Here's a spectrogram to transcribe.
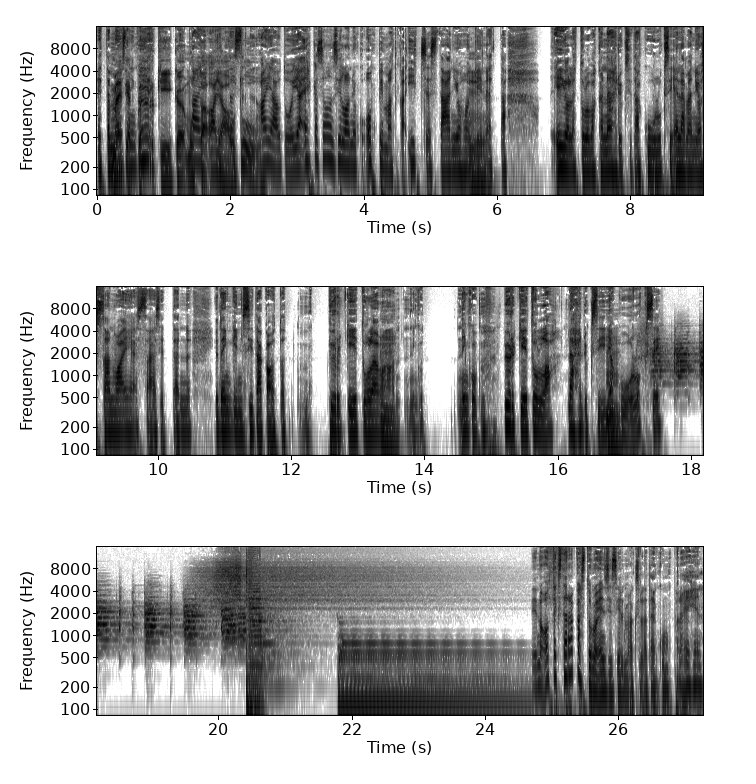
Että mä en tiedä, niin kuin, pyrkiikö, mutta ajautuu. Ajautuu, ja ehkä se on silloin joku oppimatka itsestään johonkin, mm. Että ei ole tullut vaikka nähdyksi tai kuulluksi elämän jossain vaiheessa ja sitten jotenkin sitä kautta pyrkii tulemaan, mm. niin kuin, niin kuin pyrkii tulla nähdyksi mm. ja kuulluksi. No, oletteko te rakastunut ensisilmäyksellä tämän kumppaneihin?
